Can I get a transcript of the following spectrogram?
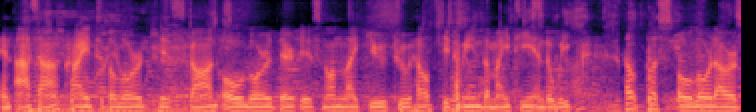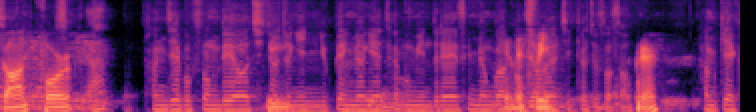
And Asa cried to the Lord his God, O Lord, there is none like you to help between the mighty and the weak. Help us, O Lord our God, for 강제 북송되어 지조 중인 600명의 탈북민들의 생명과 Okay, let's 건강을 read. 지켜주소서. protect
